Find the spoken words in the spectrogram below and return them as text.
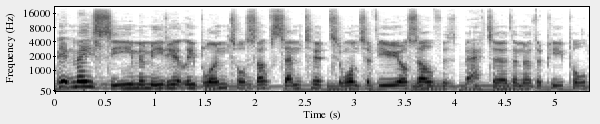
It may seem immediately blunt or self centered to want to view yourself as better than other people,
